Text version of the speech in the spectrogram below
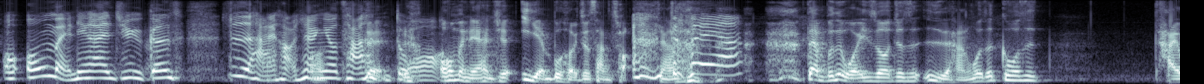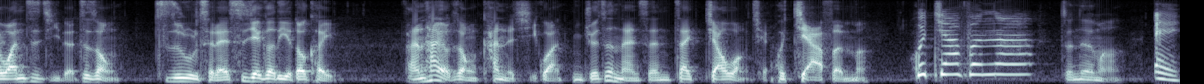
欧欧美恋爱剧跟日韩好像又差很多、对欧美恋爱剧一言不合就上床。对啊，但不是我意思说，就是日韩或者或是台湾自己的这种诸如此类，世界各地的都可以。反正他有这种看的习惯，你觉得这个男生在交往前会加分吗？会加分啊。真的吗？哎、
